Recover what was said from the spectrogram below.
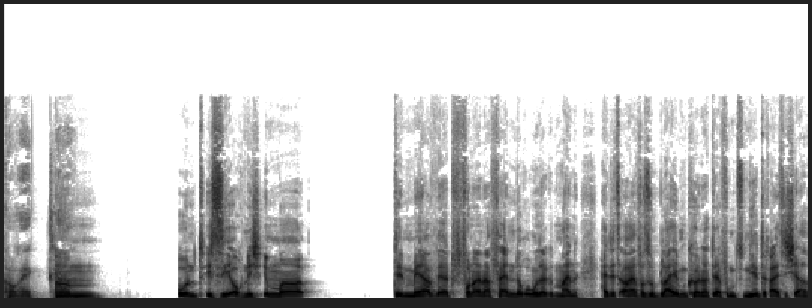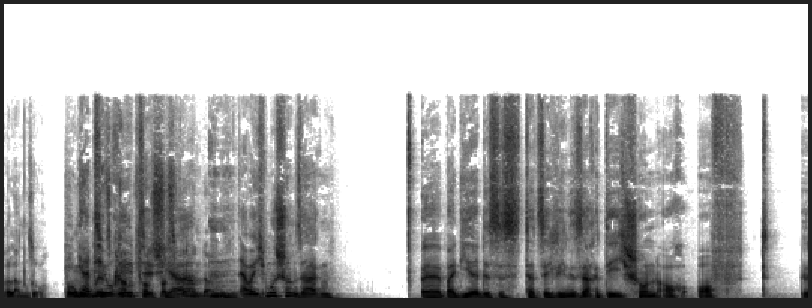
Korrekt. Ähm, und ich sehe auch nicht immer den Mehrwert von einer Veränderung. Sagt, man hätte jetzt auch einfach so bleiben können, hat der funktioniert 30 Jahre lang so. Warum ja, theoretisch, ja. Verändern? Aber ich muss schon sagen, äh, bei dir, das ist tatsächlich eine Sache, die ich schon auch oft äh,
